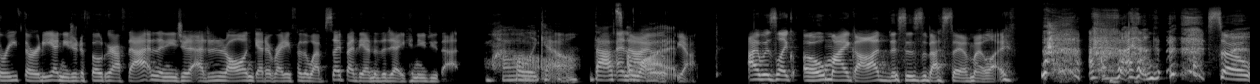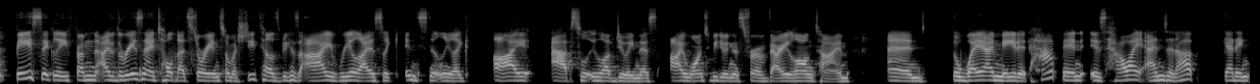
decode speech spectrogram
3:30. I need you to photograph that, and I need you to edit it all and get it ready for the website by the end of the day. Can you do that? Wow. Holy cow. That's and a I, lot. yeah, I was like, oh my god, this is the best day of my life. and so basically, from the, the reason I told that story in so much detail is because I realized like instantly, like I absolutely love doing this. I want to be doing this for a very long time. And the way I made it happen is how I ended up getting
